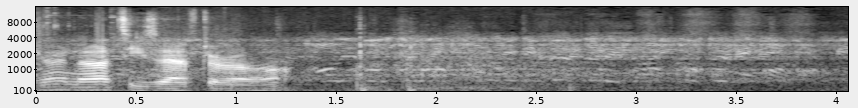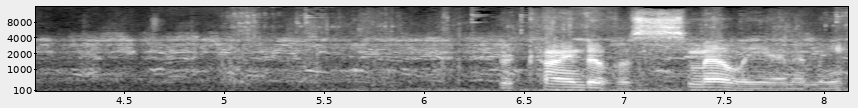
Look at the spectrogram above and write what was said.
They are Nazis after all. They're kind of a smelly enemy.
